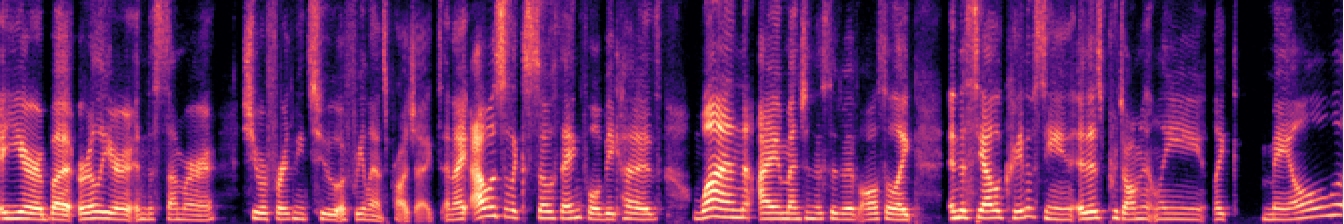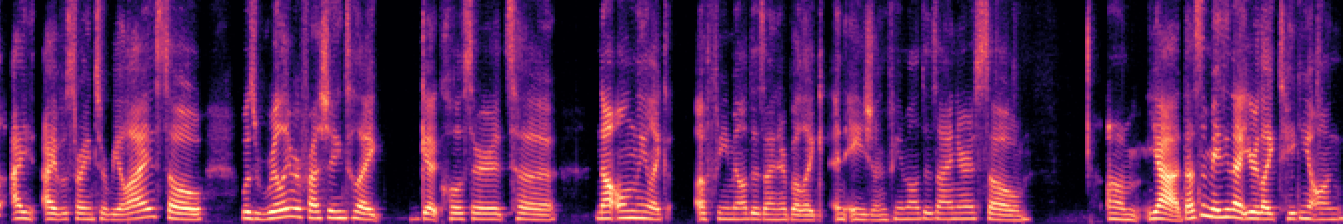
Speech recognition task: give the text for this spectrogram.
a year but earlier in the summer she referred me to a freelance project. And i, I was just like so thankful because one i mentioned this to viv also like in the seattle creative scene it is predominantly like male i i was starting to realize so was really refreshing to like get closer to not only like a female designer but like an asian female designer so um yeah that's amazing that you're like taking on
